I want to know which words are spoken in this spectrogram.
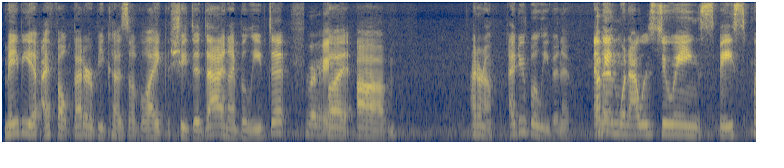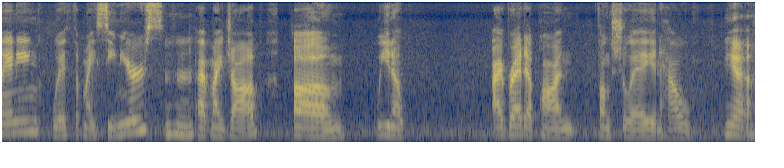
Maybe I felt better because of like she did that and I believed it. Right. But um I don't know. I do believe in it. And I then mean- when I was doing space planning with my seniors hmm at my job, um, you know, I read upon feng shui and how Yeah.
